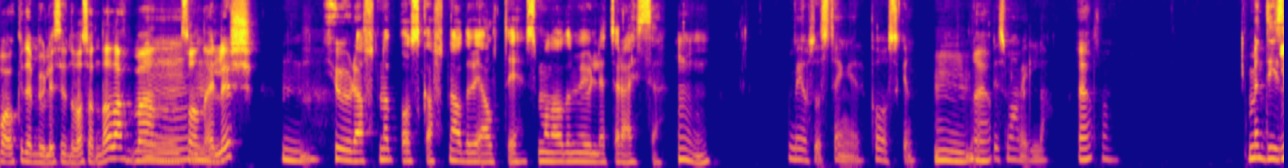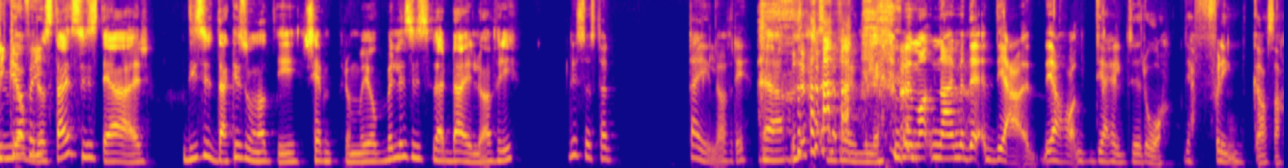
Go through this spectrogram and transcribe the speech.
var jo ikke det mulig siden det var søndag, da, men sånn ellers. Mm. Julaften og påskeaften hadde vi alltid, så man hadde mulighet til å reise. Mm. Vi også stenger påsken, Mm. Hvis man vil da. Ja. Sånn. Men de som Liker jobber hos deg, syns det er de synes, Det er ikke sånn at de kjemper om å jobbe, eller syns det er deilig å ha fri? De syns det er deilig å ha fri. Ja, selvfølgelig. Men man, nei, men det, de, er, de, er, de er helt rå. De er flinke, altså.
